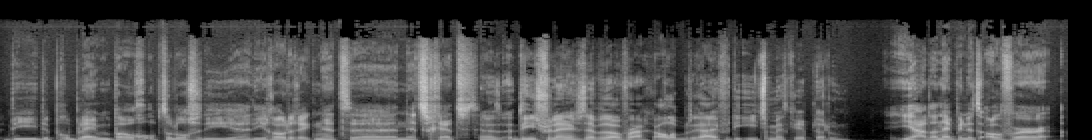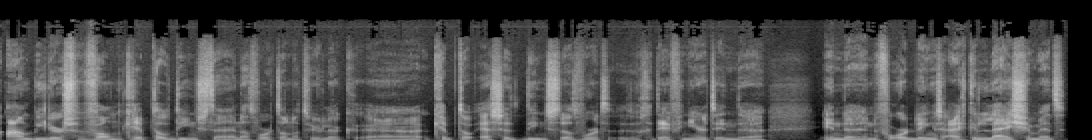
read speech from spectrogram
die de problemen bogen op te lossen die, eh, die Roderick net, uh, net schetst. En het dienstverleners hebben het over eigenlijk alle bedrijven die iets met crypto doen. Ja, dan heb je het over aanbieders van cryptodiensten. En dat wordt dan natuurlijk uh, crypto asset diensten. Dat wordt gedefinieerd in de, in de, in de verordening. is eigenlijk een lijstje met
